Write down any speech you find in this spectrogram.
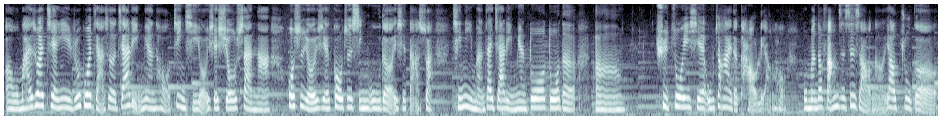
呃我们还是会建议，如果假设家里面吼近期有一些修缮呐，或是有一些购置新屋的一些打算，请你们在家里面多多的嗯。去做一些无障碍的考量吼，我们的房子至少呢要住个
